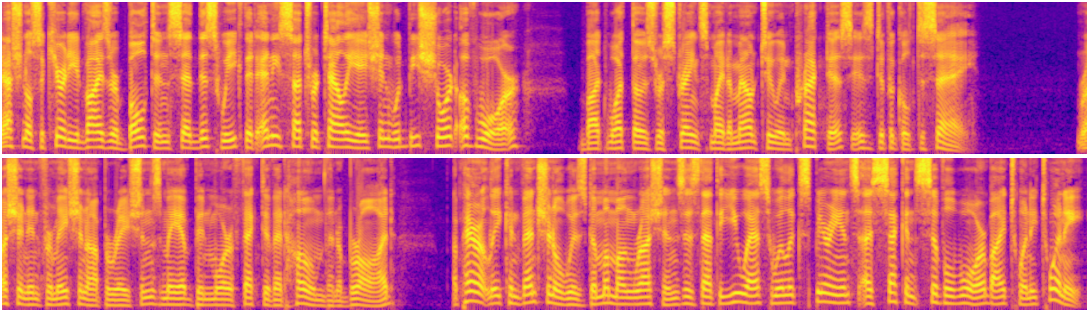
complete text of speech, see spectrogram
National Security Advisor Bolton said this week that any such retaliation would be short of war but what those restraints might amount to in practice is difficult to say. Russian information operations may have been more effective at home than abroad. Apparently, conventional wisdom among Russians is that the U.S. will experience a second civil war by 2020.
